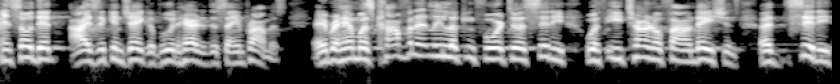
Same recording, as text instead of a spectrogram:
And so did Isaac and Jacob, who inherited the same promise. Abraham was confidently looking forward to a city with eternal foundations, a city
